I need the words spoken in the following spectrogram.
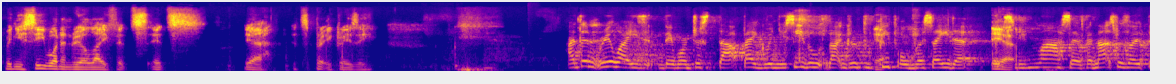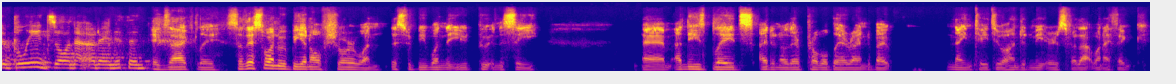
When you see one in real life, it's it's yeah, it's pretty crazy. I didn't realize they were just that big. When you see tho- that group of Yeah. people beside it, it's Yeah. massive, and that's without the blades on it or anything. Exactly. So this one would be an offshore one. This would be one that you'd put in the sea. Um, and these blades, I don't know, they're probably around about 90 to 100 meters for that one, I think.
